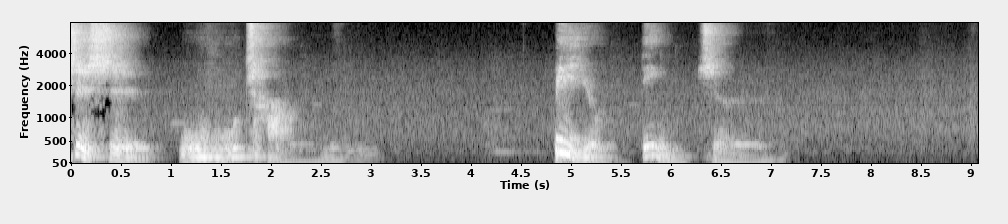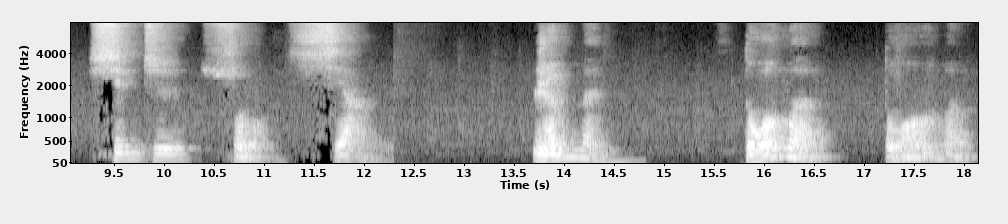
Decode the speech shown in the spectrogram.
世事无常，必有定者，心之。所向，人们多么多么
